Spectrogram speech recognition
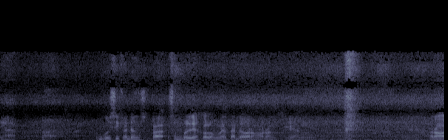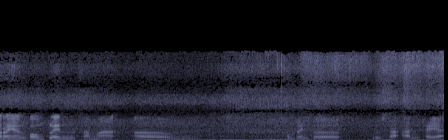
Ya gue sih kadang suka sebel ya kalau ngeliat ada orang-orang yang orang-orang yang komplain sama um, komplain ke perusahaan kayak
